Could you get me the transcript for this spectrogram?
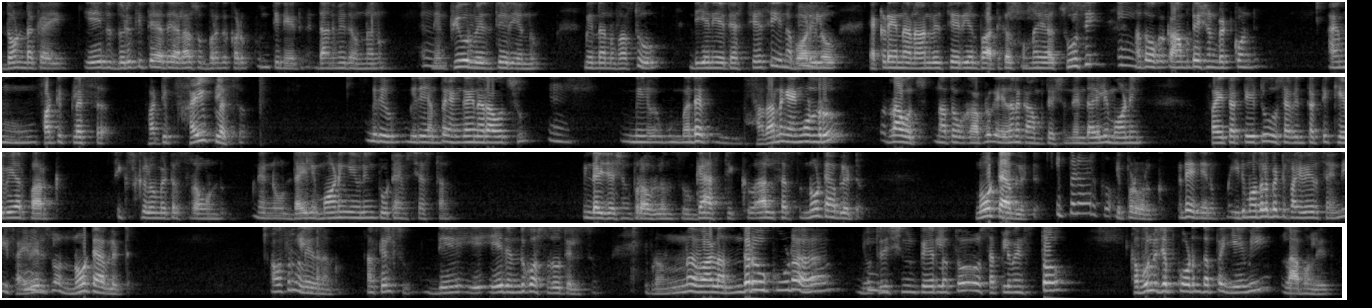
దొండకాయ ఏది దొరికితే అది అలా శుభ్రంగా కడుక్కుని తినేటి దాని మీద ఉన్నాను. నేను ప్యూర్ వెజిటేరియన్. మీరు నన్ను ఫస్ట్ డిఎన్ఏ టెస్ట్ చేసి నా బాడీలో ఎక్కడైనా నాన్ వెజిటేరియన్ పార్టికల్స్ ఉన్నాయా చూసి. నాతో ఒక కాంపిటీషన్ పెట్టుకోండి. I'm forty plus forty five plus. మీరు మీరు ఎంత యంగ్ అయినా రావచ్చు. మీ అంటే సాధారణంగా యంగ్ ఉండరు రావచ్చు. నాతో ఒకప్పుడు ఏదైనా కాంపిటీషన్. నేను daily morning five thirty to seven thirty KBR park six kilometres round. నేను daily morning evening two times చేస్తాను. Indigestion problems gastric ulcers no tablet no tablet ఇప్పటి వరకు? ఇప్పటి వరకు. అంటే నేను ఇది మొదలుపెట్టి ఫైవ్ ఇయర్స్ అయింది. ఈ ఫైవ్ ఇయర్స్లో నో ట్యాబ్లెట్ అవసరం లేదు నాకు. నాకు తెలుసు. దే ఏది ఎందుకు వస్తుందో తెలుసు. ఇప్పుడు ఉన్న వాళ్ళందరూ కూడా న్యూట్రిషన్ పేర్లతో సప్లిమెంట్స్తో కబుర్లు చెప్పుకోవడం తప్ప ఏమీ లాభం లేదు.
